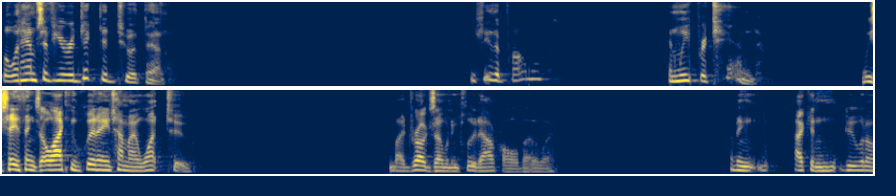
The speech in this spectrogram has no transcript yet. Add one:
But what happens if you're addicted to it then? You see the problem? And we pretend. We say things, oh, I can quit anytime I want to. By drugs, I would include alcohol, by the way. I mean, I can do what I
